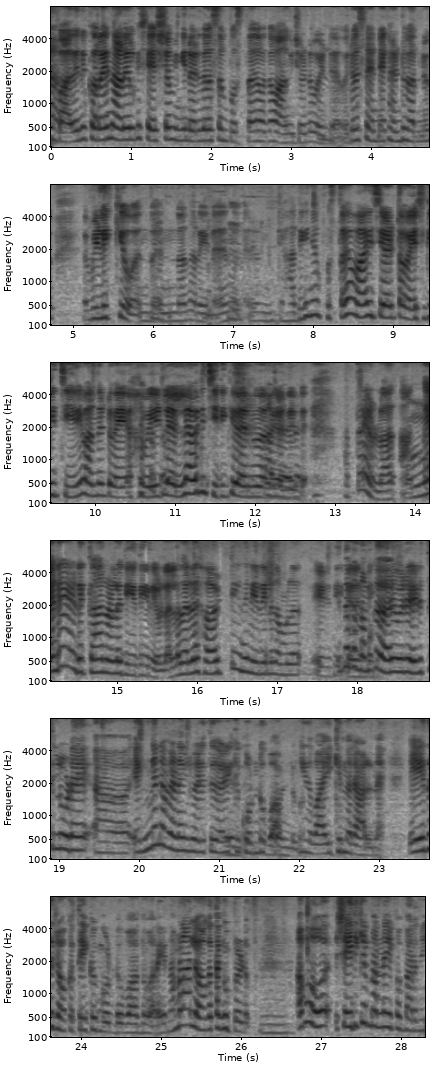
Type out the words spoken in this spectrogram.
അപ്പൊ അതിന് കുറെ നാളുകൾക്ക് ശേഷം ഇങ്ങനെ ഒരു ദിവസം പുസ്തകമൊക്കെ വാങ്ങിച്ചുകൊണ്ട് പോയിട്ട് ഒരു ദിവസം എന്നെ കണ്ടു പറഞ്ഞു വിളിക്കുവോ എന്ത് എന്താന്നറിയില്ല. അധികം രാധിക ഞാൻ പുസ്തകം വായിച്ചു കേട്ടോ. എനിക്ക് ചിരി വന്നിട്ട് പോയി വീട്ടിലെല്ലാവരും ചിരിക്കുമായിരുന്നു കണ്ടിട്ട് അത്രേ ഉള്ളൂ അങ്ങനെ എടുക്കാനുള്ള രീതിയിലേ ഉള്ളൂ. അല്ലാതെ ഹേർട്ട് ചെയ്യുന്ന രീതിയിൽ നമ്മൾ എഴുതി നമുക്ക് ഒരു എഴുത്തിലൂടെ എങ്ങനെ വേണമെങ്കിലും എഴുത്ത് എഴുതി കൊണ്ടുപോകാം ഇത് വായിക്കുന്ന ഒരാളിനെ. ഏത് ലോകത്തേക്കും കൊണ്ടുപോകാന്ന് പറയും. നമ്മൾ ആ ലോകത്തങ്ങ് പെടും. അപ്പോ ശരിക്കും പറഞ്ഞാൽ ഇപ്പൊ പറഞ്ഞു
